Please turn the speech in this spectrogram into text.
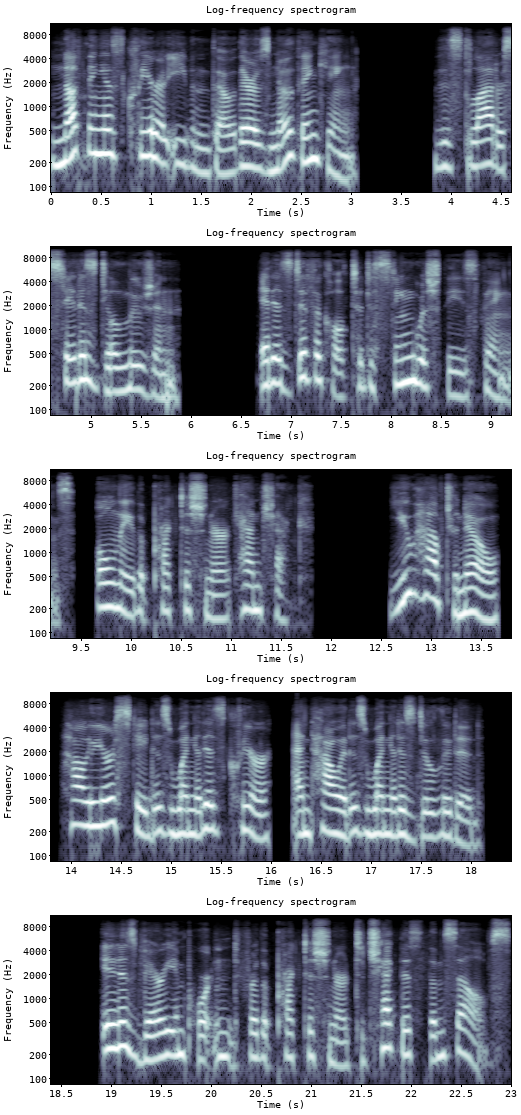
nothing is clear even though there is no thinking. This latter state is delusion. It is difficult to distinguish these things, only the practitioner can check. You have to know how your state is when it is clear, and how it is when it is diluted. It is very important for the practitioner to check this themselves.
